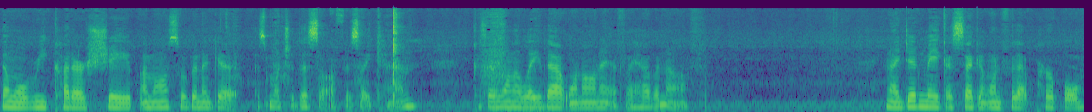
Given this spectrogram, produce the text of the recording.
then we'll recut our shape. I'm also going to get as much of this off as I can because I want to lay that one on it if I have enough. And I did make a second one for that purple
